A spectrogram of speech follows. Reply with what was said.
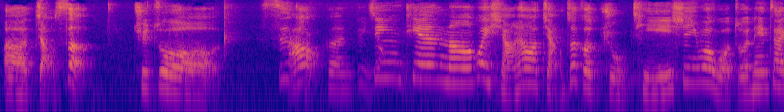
呃角色去做。思考跟今天呢，会想要讲这个主题，是因为我昨天在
